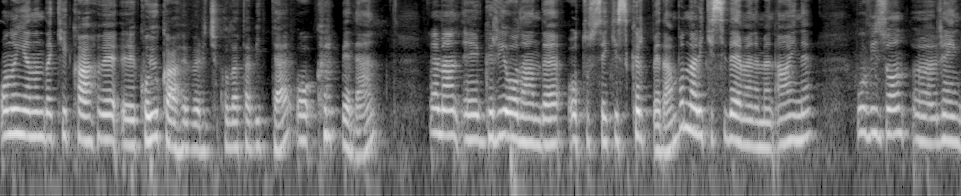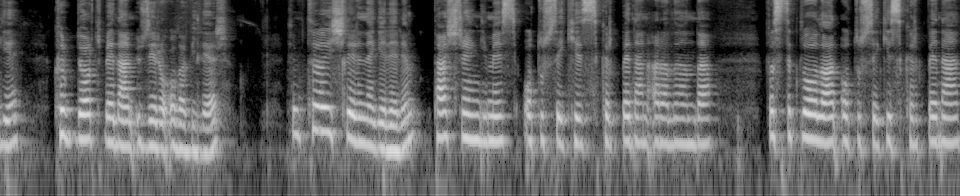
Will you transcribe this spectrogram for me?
Onun yanındaki kahve e, koyu kahve böyle çikolata bitter. O 40 beden. Hemen e, gri olan da 38-40 beden. Bunlar ikisi de hemen hemen aynı. Bu vizon e, rengi 44 beden üzeri olabilir. Şimdi tığ işlerine gelelim. Taş rengimiz 38-40 beden aralığında. Fıstıklı olan 38-40 beden.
